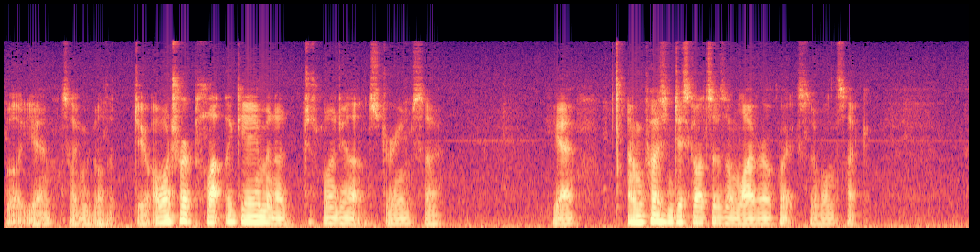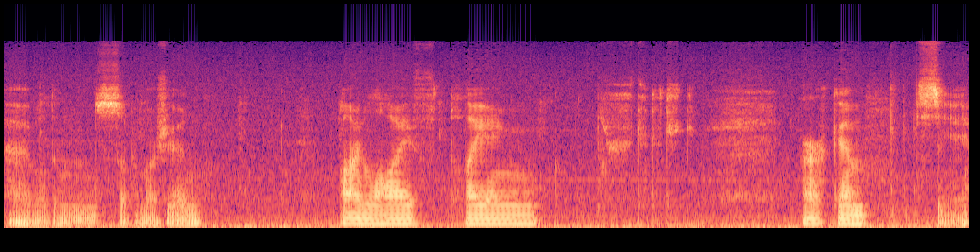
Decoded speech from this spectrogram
well, yeah, so I can be bothered to do. I want to try plat the game and I just want to do that on stream, so yeah. I'm posting Discord servers on live real quick, so one sec. Uh, well done, sub promotion. I'm live playing Arkham City.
